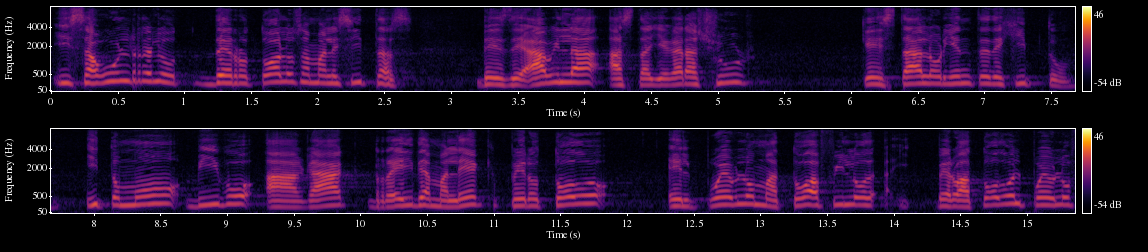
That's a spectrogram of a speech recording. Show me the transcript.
Y Saúl derrotó a los amalecitas desde Ávila hasta llegar a Shur, que está al oriente de Egipto. Y tomó vivo a Agag, rey de Amalek, pero todo el pueblo mató a filo, pero a todo el pueblo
